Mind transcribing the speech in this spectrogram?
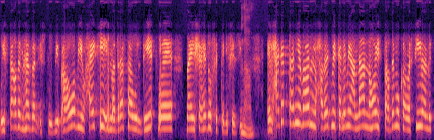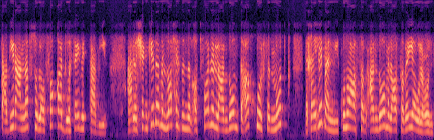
ويستخدم هذا الأسلوب. يبقى هو بيحاكي المدرسة والبيت وما يشاهده في التلفزيون. نعم. الحاجة الثانية بقى اللي حضرتك بتكلمي عنها إن هو يستخدمه كوسيلة للتعبير عن نفسه لو فقد وسائل التعبير. علشان كده بنلاحظ إن الأطفال اللي عندهم تأخر في النطق غالبا بيكونوا عصب عندهم العصبية والعنف.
